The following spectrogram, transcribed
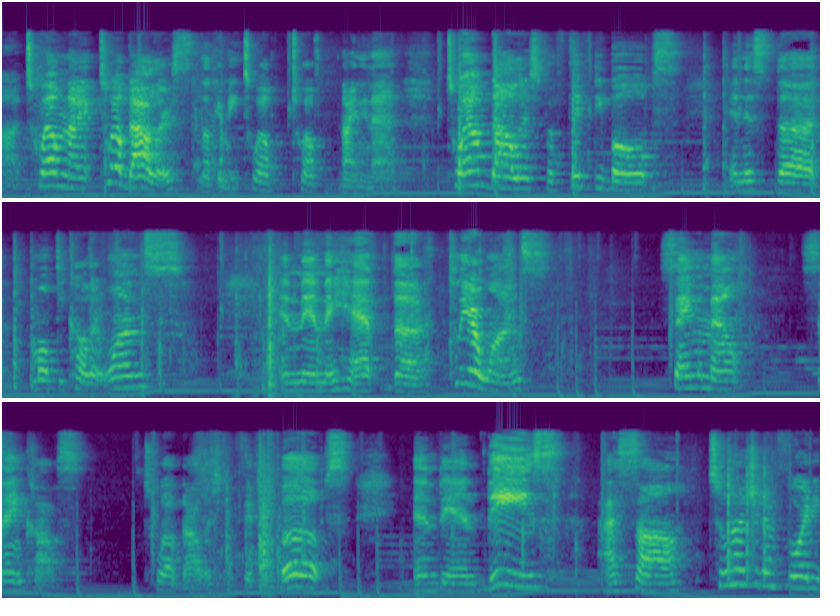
Uh, 12 $12, look at me, 12 $12.99. $12 for 50 bulbs. And it's the multicolored ones. And then they have the clear ones. Same amount, same cost. $12 for 50 bulbs. And then these, I saw 240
